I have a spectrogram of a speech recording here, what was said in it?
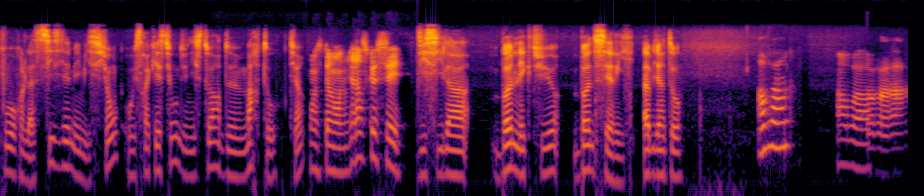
pour la sixième émission où il sera question d'une histoire de marteau. Tiens. On se demande bien ce que c'est. D'ici là, bonne lecture, bonne série. À bientôt. Au revoir. Au Au revoir.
